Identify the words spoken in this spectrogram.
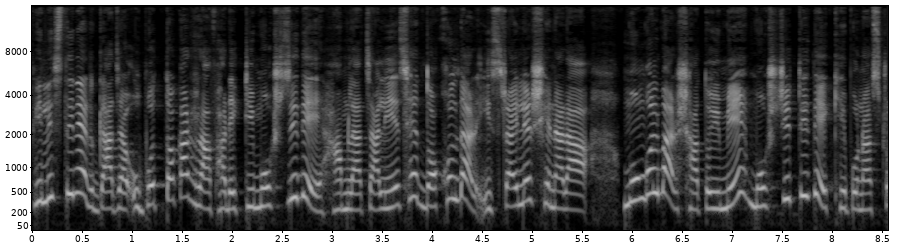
ফিলিস্তিনের গাজা উপত্যকার রাফার একটি মসজিদে হামলা চালিয়েছে দখলদার ইসরায়েলের সেনারা। মঙ্গলবার সাতই মে মসজিদটিতে ক্ষেপণাস্ত্র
